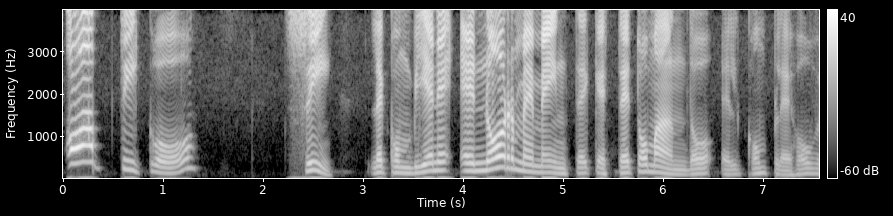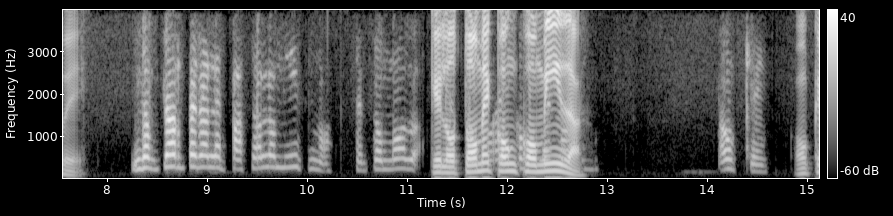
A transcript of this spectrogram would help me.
óptico, sí, le conviene enormemente que esté tomando el complejo B. Doctor, pero le pasó lo mismo. Se tomó. Que lo tome con complejo. Ok, ¿ok?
